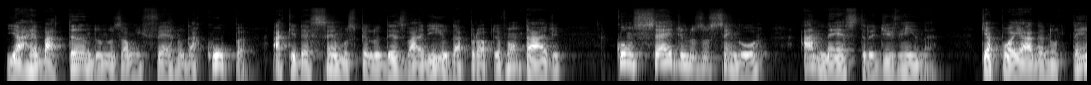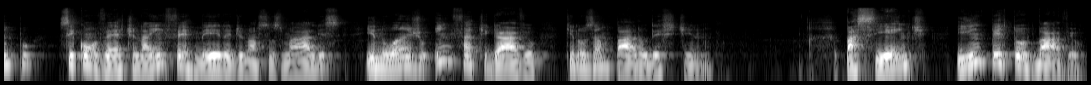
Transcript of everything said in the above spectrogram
e arrebatando-nos ao inferno da culpa, a que descemos pelo desvario da própria vontade, concede-nos o Senhor a mestra divina, que, apoiada no tempo, se converte na enfermeira de nossos males e no anjo infatigável que nos ampara o destino. Paciente e imperturbável,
